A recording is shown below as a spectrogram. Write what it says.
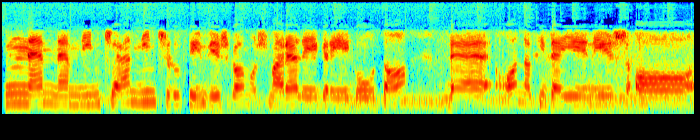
Nem, nem nincsen, nincs rutinvizsga most már elég régóta, de annak idején is a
